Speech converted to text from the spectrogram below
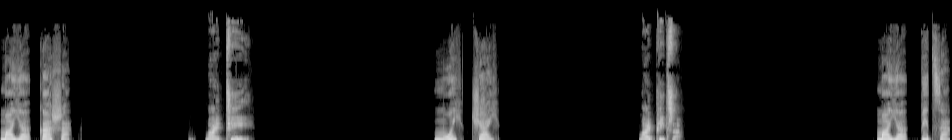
Моя каша. my tea, Мой чай. my pizza. Моя пицца.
